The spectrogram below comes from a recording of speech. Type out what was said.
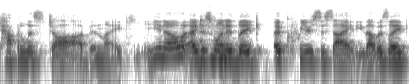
capitalist job and like you know i just wanted like a queer society. That was like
